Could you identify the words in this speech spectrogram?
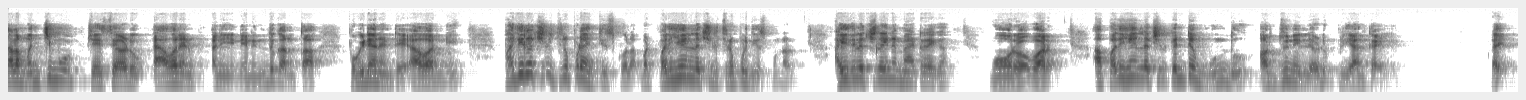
చాలా మంచి మూవ్ చేశాడు యావర్ అని అని నేను ఎందుకు అంత పొగిడానంటే యావర్ని పది లక్షలు ఇచ్చినప్పుడు ఆయన తీసుకోవాలి? బట్ పదిహేను లక్షలు ఇచ్చినప్పుడు తీసుకున్నాడు. ఐదు లక్షలైన మ్యాటరేగా? మోర్ ఓవర్ ఆ పదిహేను లక్షల కంటే ముందు అర్జున్ వెళ్ళాడు ప్రియాంక వెళ్ళాడు. రైట్?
